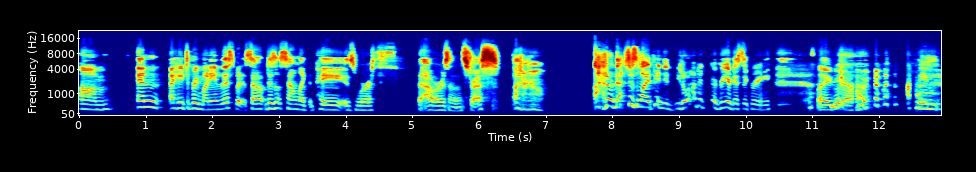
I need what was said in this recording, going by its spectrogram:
Um, and I hate to bring money into this, but it sound, doesn't sound like the pay is worth the hours and stress. I don't know. I don't. That's just my opinion. You don't have to agree or disagree. Like, yeah. I mean,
